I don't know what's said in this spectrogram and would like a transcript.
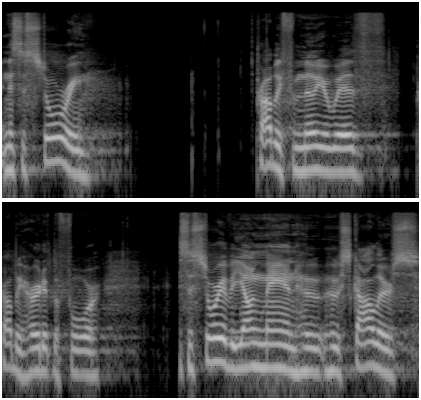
And it's a story probably familiar with, probably heard it before. It's the story of a young man who, who scholars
